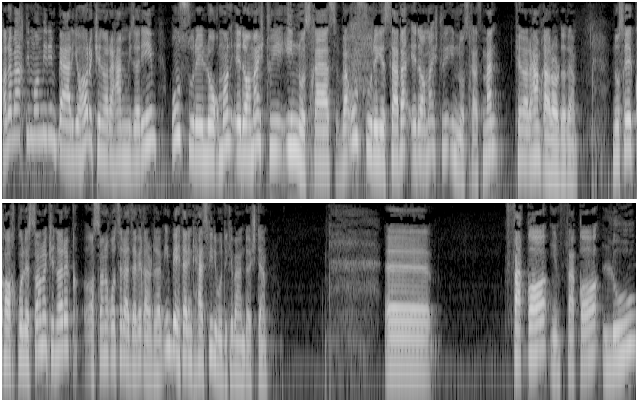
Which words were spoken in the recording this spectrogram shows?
حالا وقتی ما میریم برگه ها رو کنار هم می‌ذاریم اون سوره لغمان ادامش توی این نسخه است و اون سوره سبع ادامش توی این نسخه است. من کنار هم قرار دادم. نسخه کاخ گلستان رو کنار آسان قدس رضوی قرار دادم. این بهترین تصویری بوده که من داشتم. فقا این فقا لو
